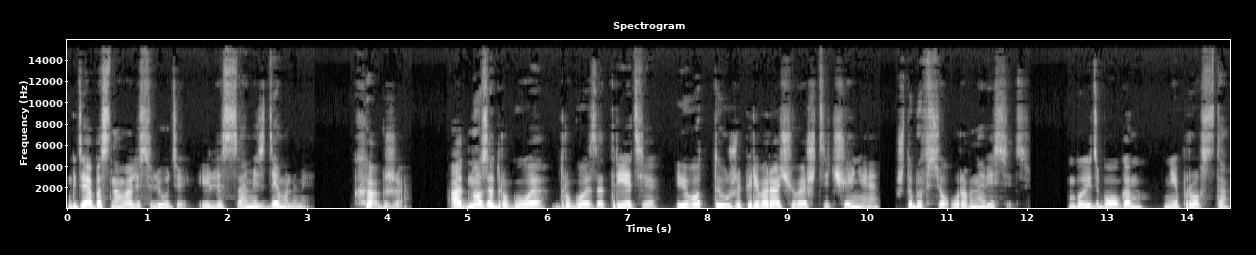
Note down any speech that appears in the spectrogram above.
где обосновались люди и лесами с демонами? Как же! Одно за другое, другое за третье, и вот ты уже переворачиваешь течение, чтобы все уравновесить. Быть богом непросто.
